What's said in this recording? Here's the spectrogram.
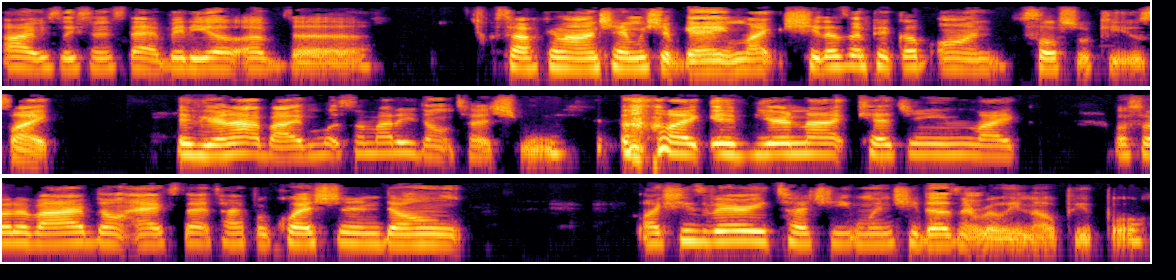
obviously since that video of the South Carolina championship game, like she doesn't pick up on social cues. Like if you're not vibing with somebody, don't touch me. like if you're not catching like a sort of vibe, don't ask that type of question. Don't like she's very touchy when she doesn't really know people.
